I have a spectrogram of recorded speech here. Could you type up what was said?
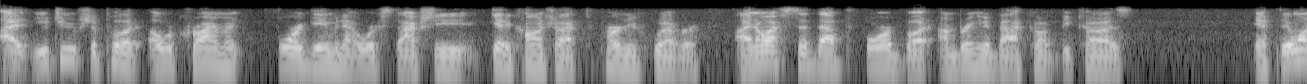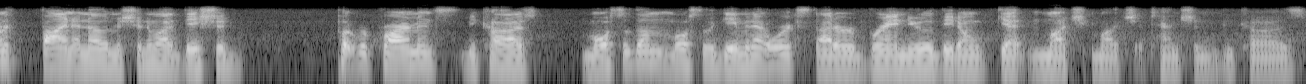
i youtube should put a requirement for gaming networks to actually get a contract to partner whoever i know i've said that before but i'm bringing it back up because if they want to find another machinima they should put requirements because most of them most of the gaming networks that are brand new they don't get much much attention because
